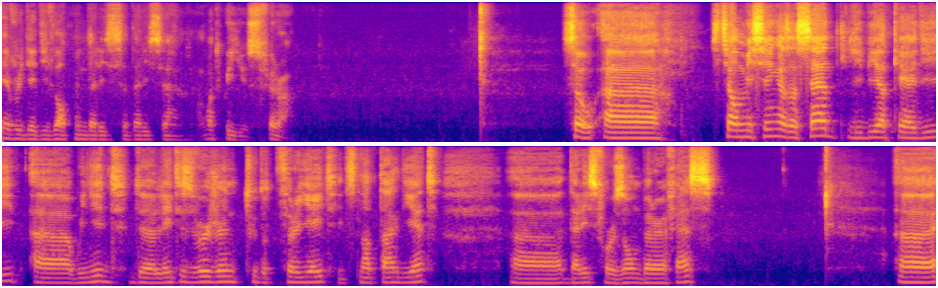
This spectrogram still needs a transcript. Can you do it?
everyday development, that is, that is what we use, Fedora. So uh, still missing, as I said, libblkid. Uh, we need the latest version 2.38. It's not tagged yet. Uh, that is for Zone Btrfs. Uh,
